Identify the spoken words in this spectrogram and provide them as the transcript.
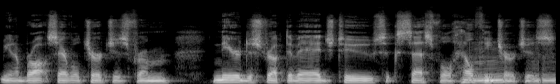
you know brought several churches from near destructive edge to successful, healthy churches.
